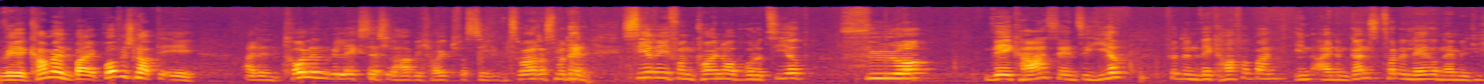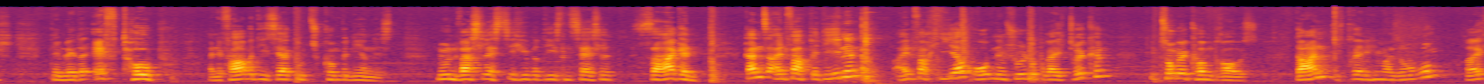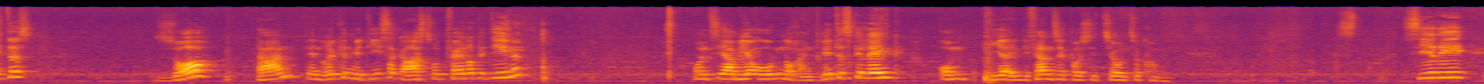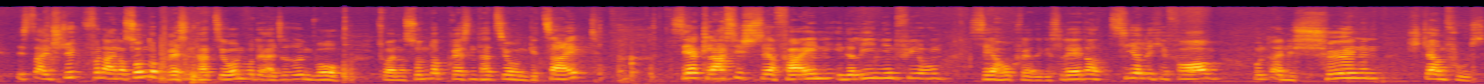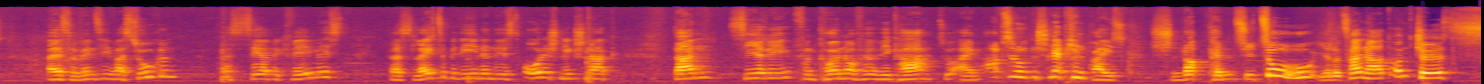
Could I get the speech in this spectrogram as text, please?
Willkommen bei profischnapp.de. Einen tollen Relax-Sessel habe ich heute für Sie. Und zwar das Modell Siri von Coinor produziert für WK, sehen Sie hier, für den WK-Verband in einem ganz tollen Leder, nämlich dem Leder F-Taupe. Eine Farbe, die sehr gut zu kombinieren ist. Nun, was lässt sich über diesen Sessel sagen? Ganz einfach bedienen, einfach hier oben im Schulterbereich drücken, die Zunge kommt raus. Dann, ich drehe mich mal so rum, Reicht das? So, dann den Rücken mit dieser Gasdruckfeder bedienen. Und Sie haben hier oben noch ein drittes Gelenk, um hier in die Fernsehposition zu kommen. Siri ist ein Stück von einer Sonderpräsentation, wurde also irgendwo zu einer Sonderpräsentation gezeigt. Sehr klassisch, sehr fein in der Linienführung, sehr hochwertiges Leder, zierliche Form und einen schönen Sternfuß. Also wenn Sie was suchen, das sehr bequem ist, das leicht zu bedienen ist, ohne Schnickschnack, dann Siri von für WK zu einem absoluten Schnäppchenpreis. Schnappen Sie zu, Ihr Lutz Reinhardt und Tschüss.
